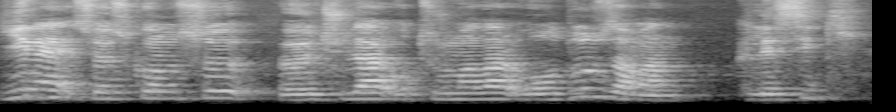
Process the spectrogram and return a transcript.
yine söz konusu ölçüler, oturmalar olduğu zaman klasik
